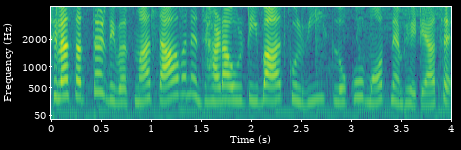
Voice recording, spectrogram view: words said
છેલ્લા સત્તર દિવસમાં તાવ અને ઝાડા ઉલટી બાદ કુલ વીસ લોકો મોતને ભેટ્યા છે.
